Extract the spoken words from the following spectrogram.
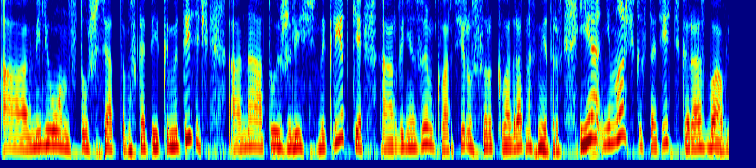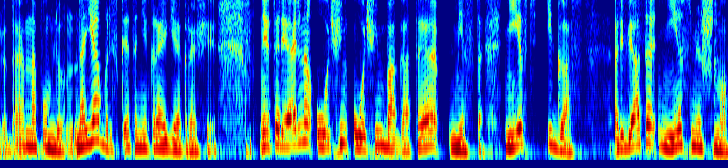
а, миллион сто шестьдесят там с копейками тысяч а, на той же лестничной клетке а, организуем квартиру в 40 квадратных метров. Я немножечко статистикой разбавлю, да, напомню. Ноябрьск это не край географии. Это реально очень-очень богатое место. Нефть и газ. Ребята, не смешно.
